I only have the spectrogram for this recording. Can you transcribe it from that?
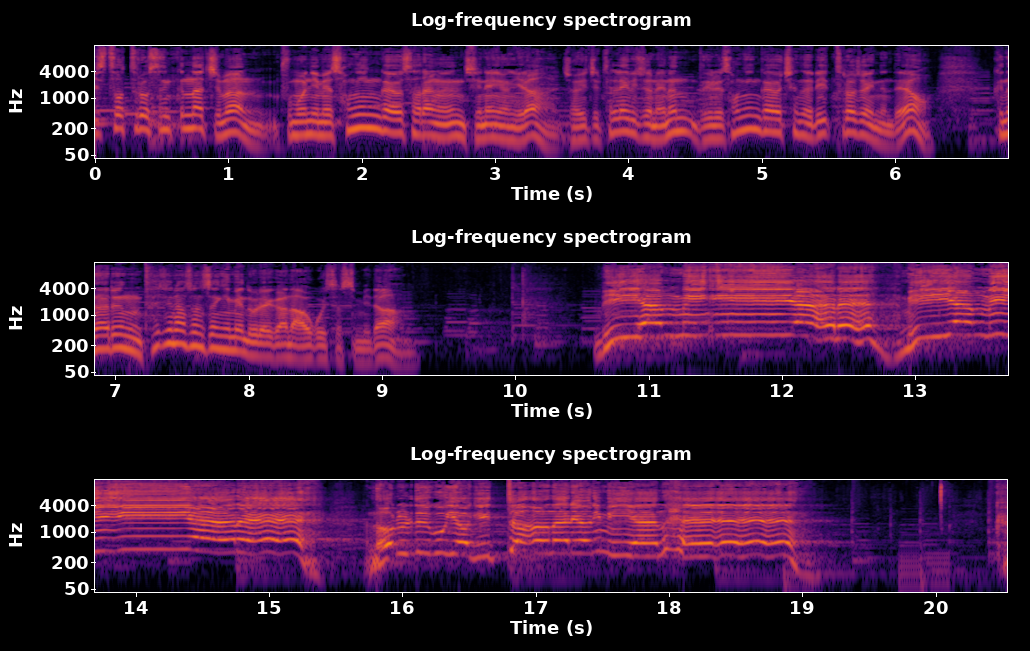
미스터 트롯은 끝났지만 부모님의 성인가요 사랑은 진행형이라 저희 집 텔레비전에는 늘 성인가요 채널이 틀어져 있는데요. 그날은 태진아 선생님의 노래가 나오고 있었습니다. 미안 미안해 미안 미안해 너를 두고 여기 떠나려니 미안해 그,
